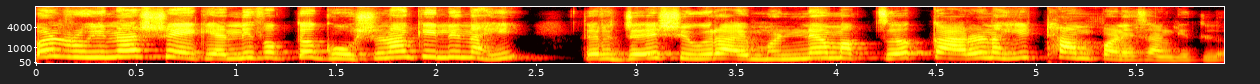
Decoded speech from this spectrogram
पण रुहिना शेख यांनी फक्त घोषणा केली नाही तर जय शिवराय म्हणण्यामागचं कारणही ठामपणे सांगितलं.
